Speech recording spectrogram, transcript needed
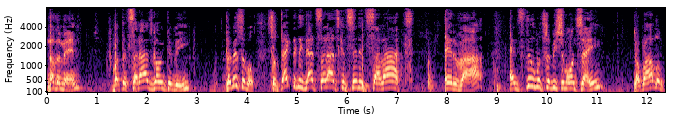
another man, but the tzara is going to be permissible. So technically, that tzara is considered sarat erva, and still, what's Rabbi Shimon saying? No problem.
